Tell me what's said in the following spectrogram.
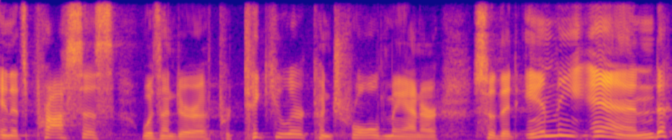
in its process was under a particular controlled manner so that in the end,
